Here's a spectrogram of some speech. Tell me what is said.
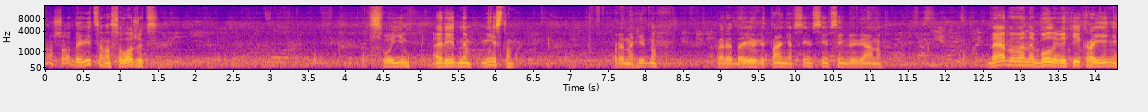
Ну що, дивіться, насолоджуйтесь своїм рідним містом. Принагідно передаю вітання всім, всім, всім львів'янам. Де би ви не були, в якій країні,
